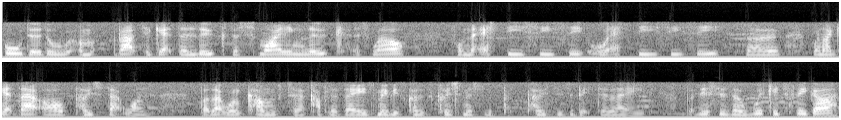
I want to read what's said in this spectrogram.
ordered, or I'm about to get the Luke, the smiling Luke as well from the SDCC or SDCC so when I get that I'll post that one but that won't come to a couple of days maybe it's because it's Christmas and the post is a bit delayed but this is a wicked figure.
